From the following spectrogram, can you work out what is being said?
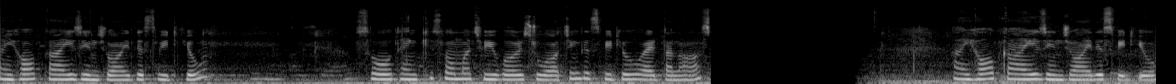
I hope guys enjoy this video so thank you so much viewers to watching this video at the last I hope guys enjoy this video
